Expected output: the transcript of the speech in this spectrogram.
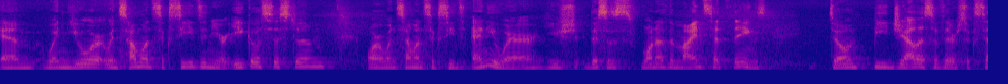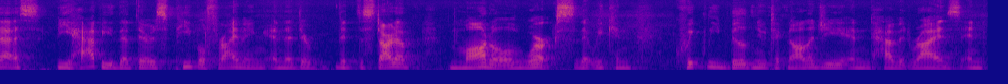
um, when you're when someone succeeds in your ecosystem, or when someone succeeds anywhere, you sh- this is one of the mindset things. Don't be jealous of their success. Be happy that there's people thriving and that they're that the startup model works. That we can quickly build new technology and have it rise. And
